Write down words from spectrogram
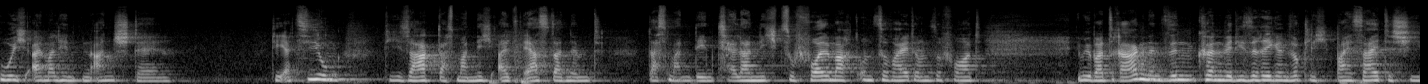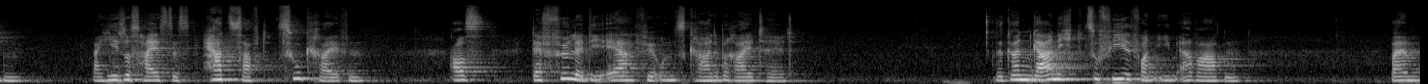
ruhig einmal hinten anstellen. Die Erziehung die sagt, dass man nicht als Erster nimmt, dass man den Teller nicht zu voll macht und so weiter und so fort. Im übertragenen Sinn können wir diese Regeln wirklich beiseite schieben. Bei Jesus heißt es herzhaft zugreifen aus der Fülle, die er für uns gerade bereithält. Wir können gar nicht zu viel von ihm erwarten. Beim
